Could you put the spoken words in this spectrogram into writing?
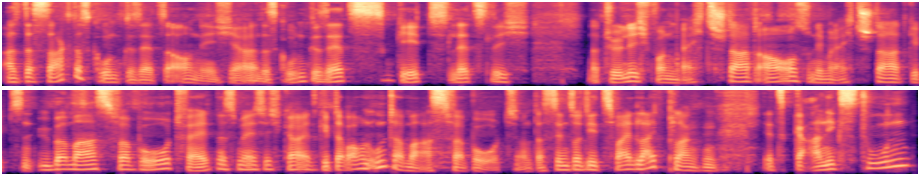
Also das sagt das Grundgesetz auch nicht. Ja. Das Grundgesetz geht letztlich natürlich vom Rechtsstaat aus und im Rechtsstaat gibt es ein Übermaßverbot, Verhältnismäßigkeit, es gibt aber auch ein Untermaßverbot. Und das sind so die zwei Leitplanken. Jetzt gar nichts tun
